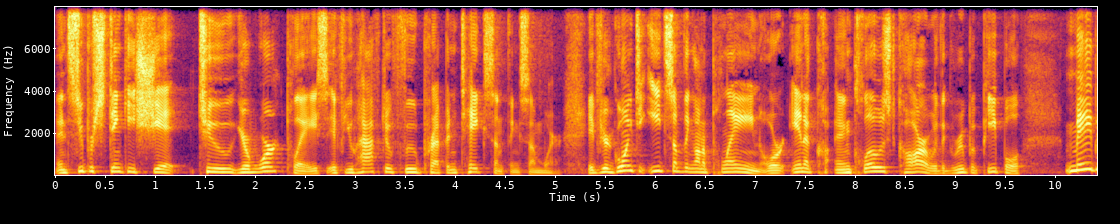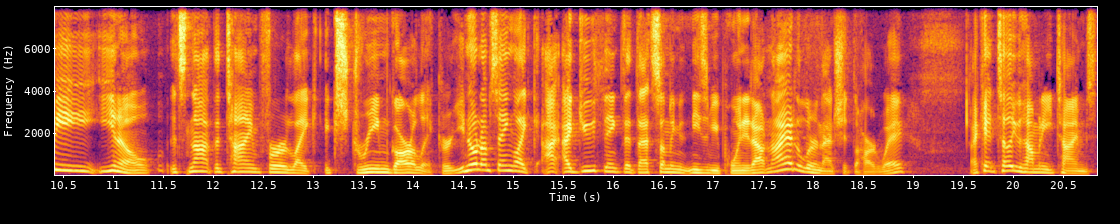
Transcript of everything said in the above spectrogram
and super stinky shit to your workplace if you have to food prep and take something somewhere. If you're going to eat something on a plane or in a enclosed car with a group of people, maybe, you know, it's not the time for like extreme garlic or you know what I'm saying? Like I, I do think that that's something that needs to be pointed out. And I had to learn that shit the hard way. I can't tell you how many times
